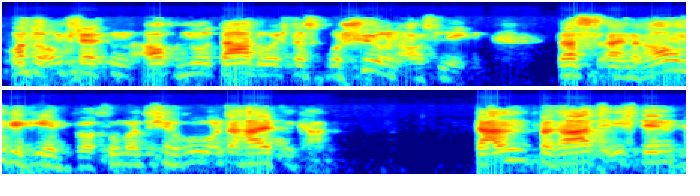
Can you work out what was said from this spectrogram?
Unter Umständen auch nur dadurch, dass Broschüren ausliegen, dass ein Raum gegeben wird, wo man sich in Ruhe unterhalten kann. Dann berate ich den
